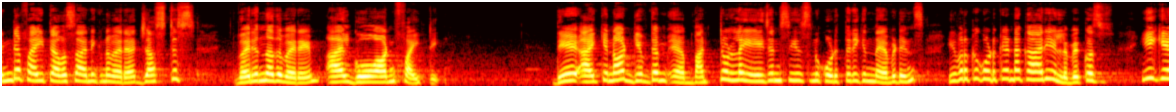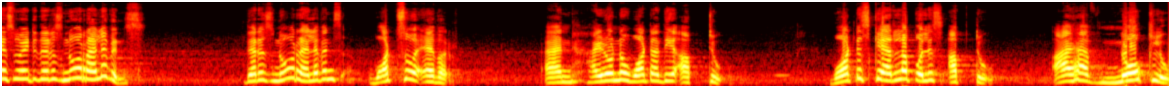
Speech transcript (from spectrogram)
എന്റെ ഫൈറ്റ് അവസാനിക്കുന്ന വരെ ജസ്റ്റിസ് വരുന്നത് വരെയും I go on fighting they I cannot give them മറ്റുള്ള ഏജൻസീസിന് കൊടുത്തിരിക്കുന്ന എവിഡൻസ് ഇവർക്ക് കൊടുക്കേണ്ട കാര്യമില്ല. ബിക്കോസ് ഈ കേസുമായിട്ട് there is no relevance there is no relevance whatsoever and I don't know what are they up to what is Kerala police up to I have no clue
